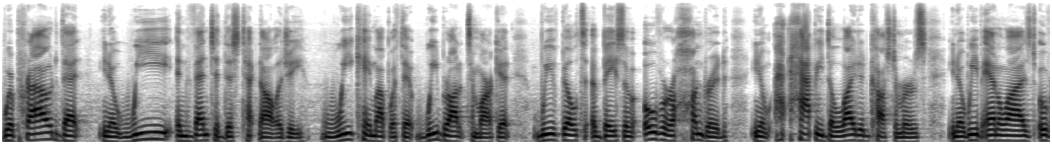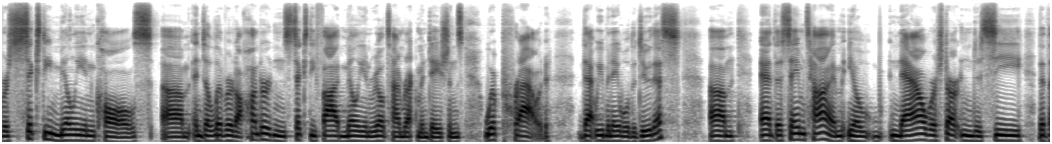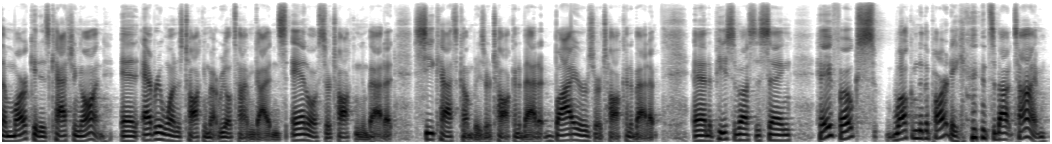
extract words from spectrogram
We're proud that, you know, we invented this technology. We came up with it. We brought it to market. We've built a base of over a hundred, you know, happy, delighted customers. You know, we've analyzed over 60 million calls um, and delivered 165 million real-time recommendations. We're proud that we've been able to do this. Um, at the same time, you know, now we're starting to see that the market is catching on and everyone is talking about real time guidance. Analysts are talking about it. CCaaS companies are talking about it. Buyers are talking about it. And a piece of us is saying, hey, folks, welcome to the party. it's about time.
